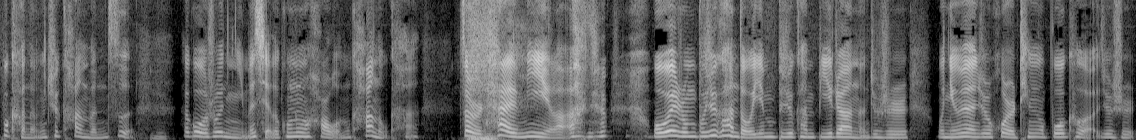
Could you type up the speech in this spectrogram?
不可能去看文字。嗯他跟我说：“你们写的公众号，我们看都不看。”字儿太密了，就我为什么不去看抖音，不去看 B 站呢？就是我宁愿就是或者听个播客，就是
